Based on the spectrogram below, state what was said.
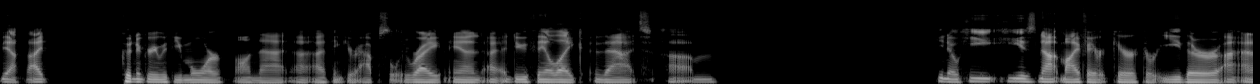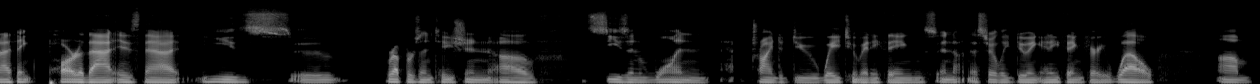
yeah, I couldn't agree with you more on that. I, think you're absolutely right, and I, do feel like that. Um, you know, he he is not my favorite character either, and I think part of that is that he's a representation of season one trying to do way too many things and not necessarily doing anything very well. Um,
